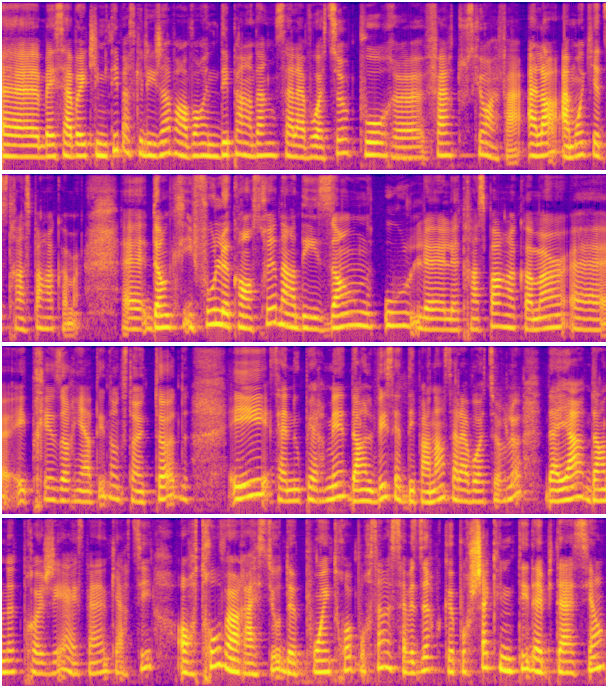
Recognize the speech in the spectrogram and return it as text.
euh, ben ça va être limité parce que les gens vont avoir une dépendance à la voiture pour euh, faire tout ce qu'ils ont à faire. Alors, à moins qu'il y ait du transport en commun. Euh, donc, il faut le construire dans des zones où le, le transport en commun est très orienté. Donc, c'est un Et ça nous permet d'enlever cette dépendance à la voiture-là. D'ailleurs, dans notre projet à Esplanade Quartier, on retrouve un ratio de 0,3 Ça veut dire que pour chaque unité d'habitation,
